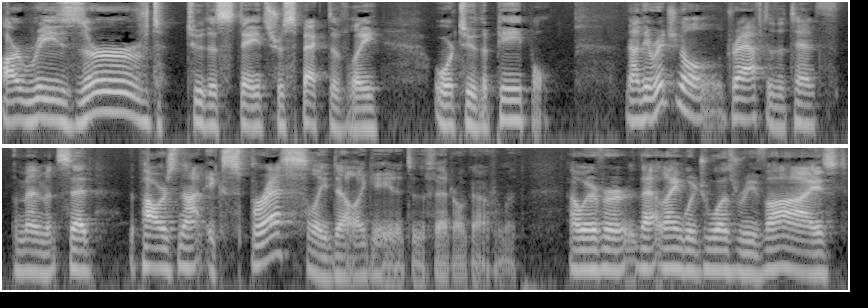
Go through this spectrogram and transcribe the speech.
are reserved to the states respectively or to the people. Now, the original draft of the 10th Amendment said the power is not expressly delegated to the federal government. However, that language was revised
